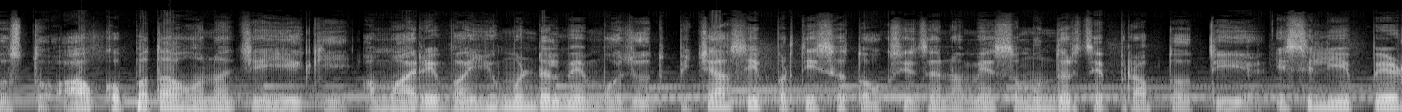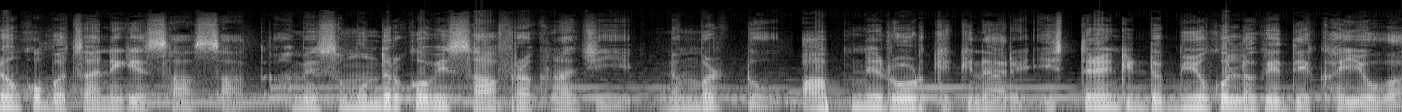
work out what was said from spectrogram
दोस्तों, आपको पता होना चाहिए कि हमारे वायुमंडल में मौजूद पिचासी प्रतिशत ऑक्सीजन हमें समुद्र से प्राप्त होती है। इसलिए पेड़ों को बचाने के साथ साथ हमें समुद्र को भी साफ़ रखना चाहिए। नंबर टू, आपने रोड के किनारे इस तरह की डब्बियों को लगे देखा ही होगा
